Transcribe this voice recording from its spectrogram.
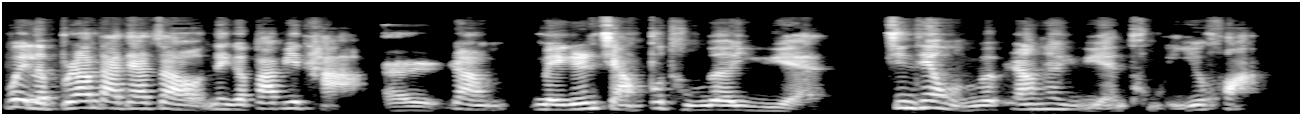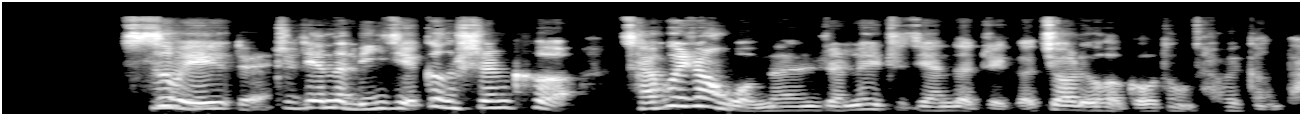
为了不让大家造那个巴比塔而让每个人讲不同的语言，今天我们让他语言统一化，思维之间的理解更深刻，才会让我们人类之间的这个交流和沟通才会更大，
